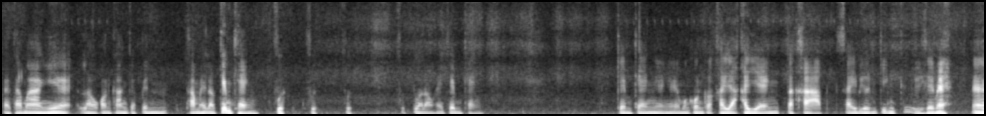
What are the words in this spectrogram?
แต่ถ้ามาอย่างนี้เนี่ยเราค่อนข้างจะเป็นทำให้เราเข้มแข็งฝึกฝึกฝึกฝึกตัวเราให้เข้มแข็ง เข้มแข็งอย่างเงี้ยบางคนก็ขยะขยงตะขาบไส้เดือนกิ้งกือใช่ไหมอ่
